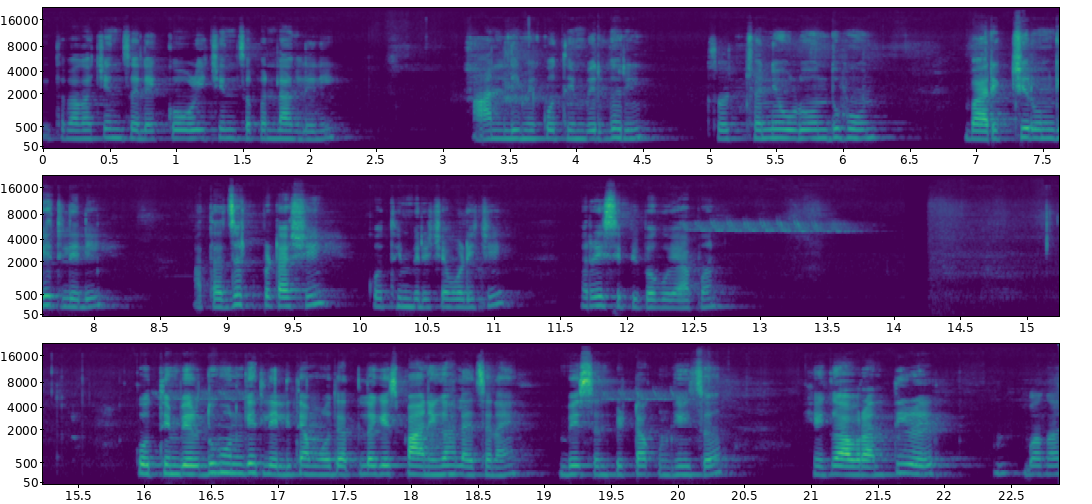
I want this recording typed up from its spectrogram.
इथं बघा चिंचले कोवळी चिंच पण लागलेली. आणली मी कोथिंबीर घरी. स्वच्छ निवडून धुवून. बारीक चिरून घेतलेली. आता झटपट अशी कोथिंबीरीच्या वडीची रेसिपी बघूया आपण. कोथिंबीर धुवून घेतलेली त्यामुळे त्यात लगेच पाणी घालायचं नाही. बेसन पीठ टाकून घ्यायचं. हे गावरान तिळ आहेत. बघा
